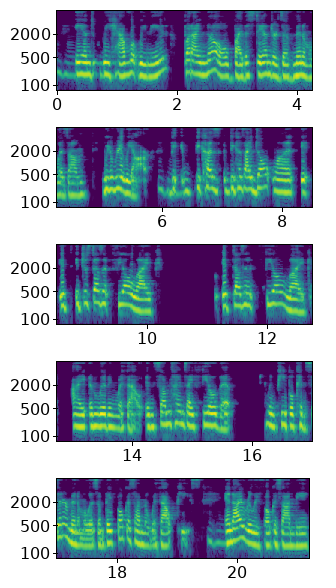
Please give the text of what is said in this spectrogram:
mm-hmm. and we have what we need. But I know by the standards of minimalism, we really are mm-hmm. Be- because because I don't want it, it. It just doesn't feel like it doesn't feel like I am living without. And sometimes I feel that when people consider minimalism, they focus on the without piece. Mm-hmm. And I really focus on the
